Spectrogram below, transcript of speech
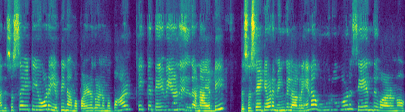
அந்த சொசைட்டியோட எப்படி நாம பழகுறோம் நம்ம வாழ்க்கைக்கு தேவையான இதுதான். நான் எப்படி இந்த சொசைட்டியோட மிங்கிள் ஆகுறேன்? ஏன்னா ஊரோடு சேர்ந்து வாழணும்.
